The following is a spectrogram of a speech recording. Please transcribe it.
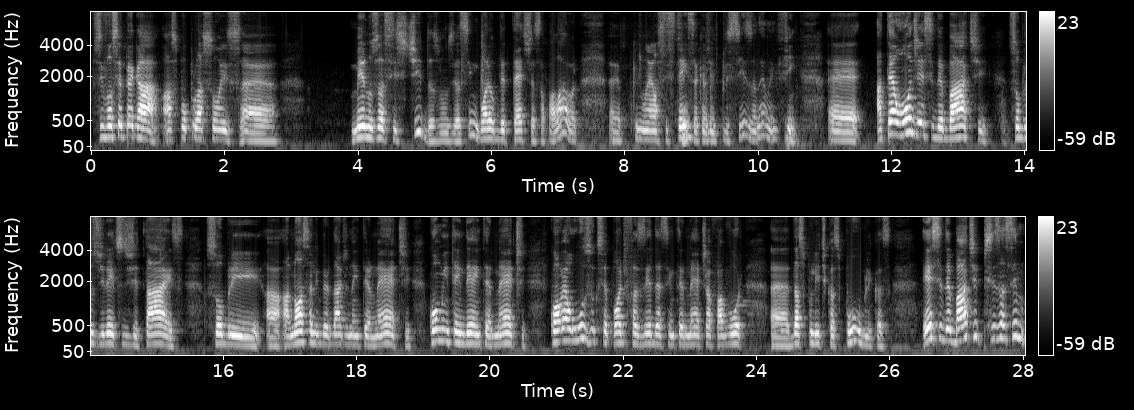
se você pegar as populações é, menos assistidas, vamos dizer assim, embora eu deteste essa palavra, é, porque não é assistência Sim. que a gente precisa, né? Enfim, é, até onde esse debate sobre os direitos digitais, sobre a, a nossa liberdade na internet, como entender a internet, qual é o uso que você pode fazer dessa internet a favor eh, das políticas públicas? Esse debate precisa ser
